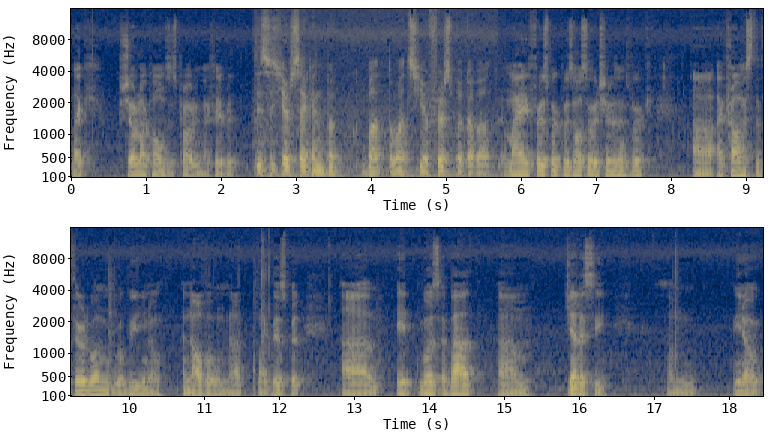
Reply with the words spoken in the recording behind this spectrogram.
like Sherlock Holmes is probably my favorite this is your second book but what's your first book about my first book was also a children's book uh, I promise the third one will be you know a novel not like this but um, it was about um, jealousy. Um, you know,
